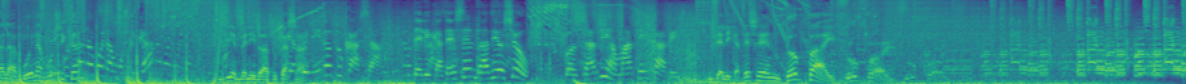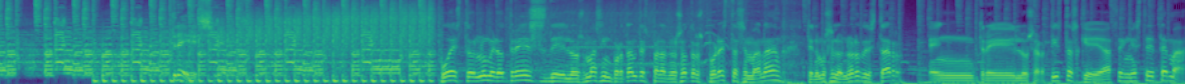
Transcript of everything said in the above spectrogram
Gusta la buena música? la buena música? Bienvenido a tu casa. Bienvenido a tu casa. Delicatessen Radio Show con Sandy Martin Harris. Delicatessen Top 5. 3. Puesto número 3 de los más importantes para nosotros por esta semana. Tenemos el honor de estar entre los artistas que hacen este tema.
